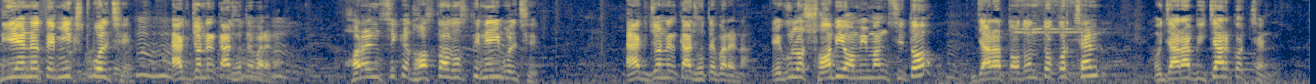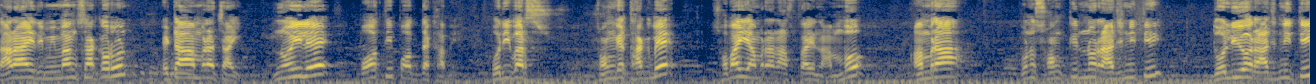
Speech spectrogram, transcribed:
ডিএনএ তে মিক্সড বলছে। একজনের কাজ হতে পারে না। ফরেনসিকে ধস্তাধস্তি নেই বলছে। একজনের কাজ হতে পারে না। এগুলো সবই অমীমাংসিত। যারা তদন্ত করছেন ও যারা বিচার করছেন তারা এর মীমাংসা করুন, এটা আমরা চাই। নইলে পথই পথ দেখাবে। পরিবার সঙ্গে থাকবে, সবাই আমরা রাস্তায় নামবো। আমরা কোনো সংকীর্ণ রাজনীতি, দলীয় রাজনীতি,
